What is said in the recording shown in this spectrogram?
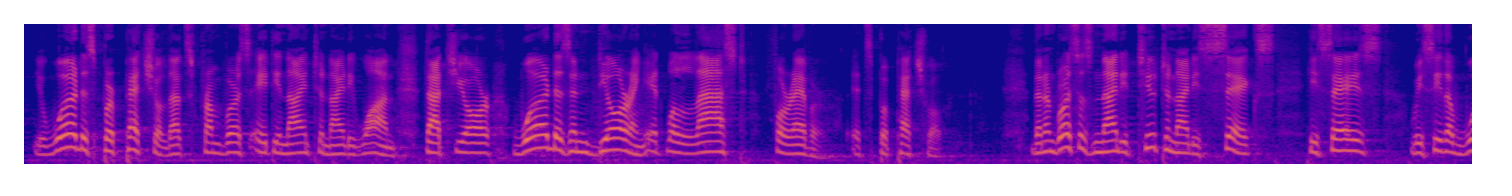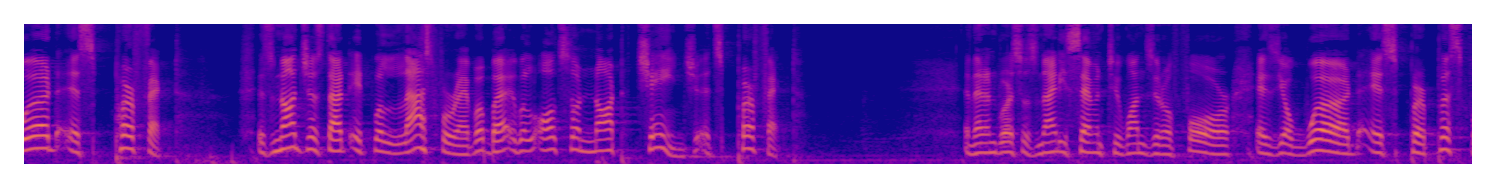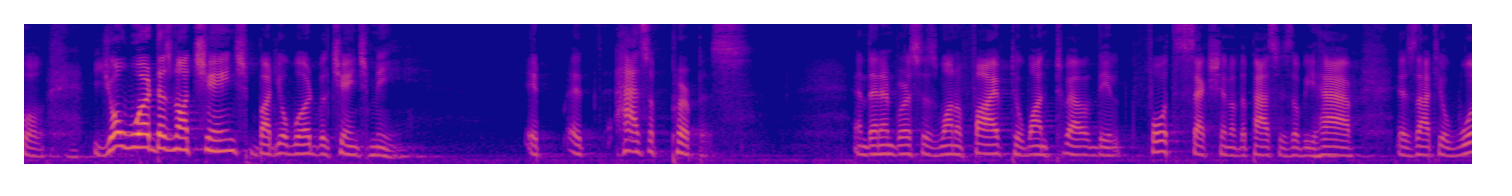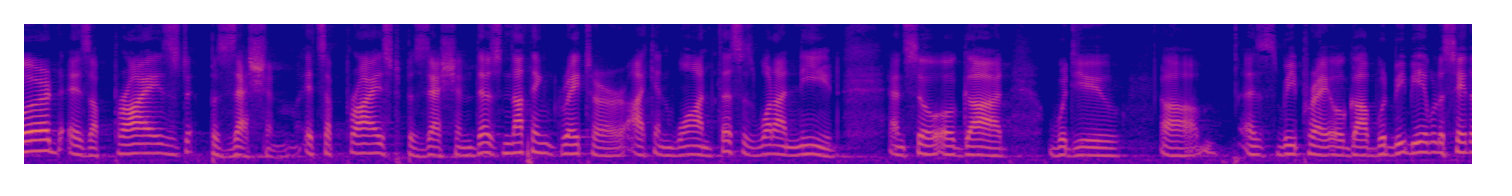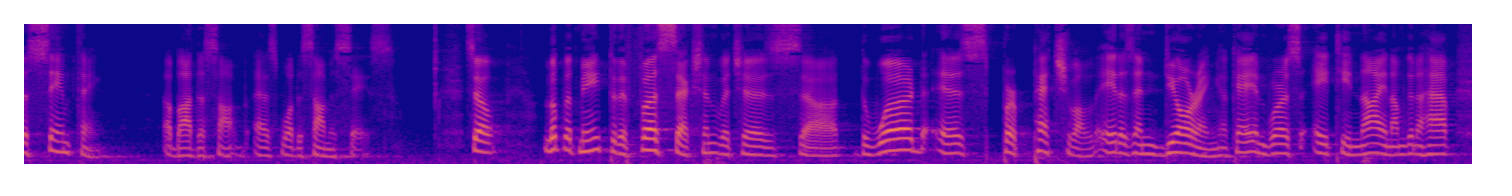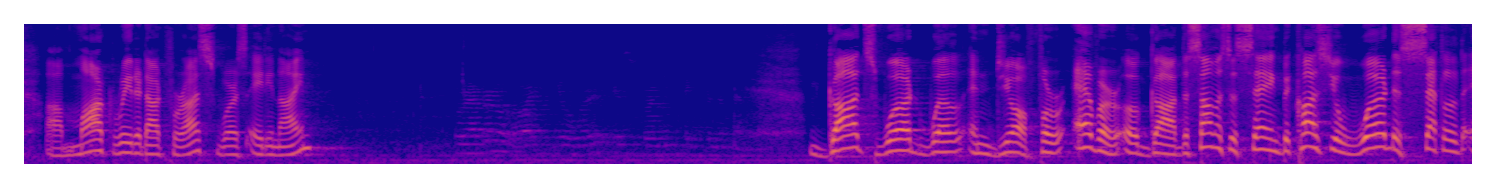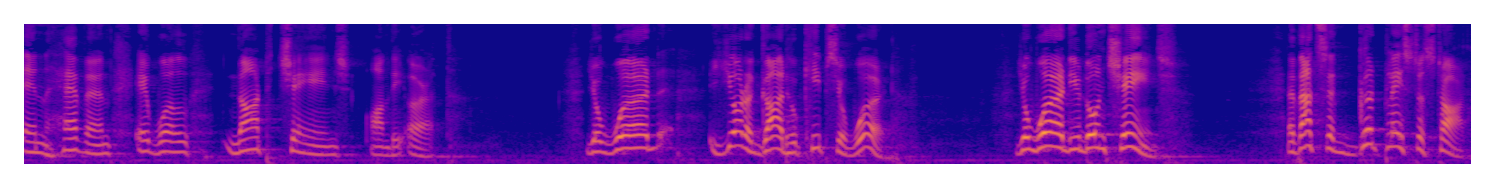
Your word is perpetual. That's from verse 89 to 91. That your word is enduring, it will last forever. It's perpetual. Then in verses 92 to 96, he says, we see the word is perfect. It's not just that it will last forever, but it will also not change. It's perfect. And then in verses 97 to 104 is your word is purposeful. Your word does not change, but your word will change me. It, it has a purpose. And then in verses 105 to 112, the fourth section of the passage that we have is that your word is a prized possession. It's a prized possession. There's nothing greater I can want. This is what I need. And so, oh God, would you, um, as we pray, oh God, would we be able to say the same thing about the psalm as what the psalmist says? So, look with me to the first section, which is uh, the word is perpetual, it is enduring. Okay, in verse 89, I'm going to have uh, Mark read it out for us, verse 89. God's word will endure forever, O God. The psalmist is saying, because your word is settled in heaven, it will not change on the earth. Your word, you're a God who keeps your word. Your word, you don't change. And that's a good place to start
